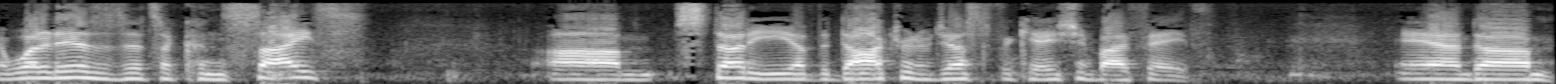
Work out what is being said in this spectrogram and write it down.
And what it is is it's a concise um, study of the doctrine of justification by faith. And um,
